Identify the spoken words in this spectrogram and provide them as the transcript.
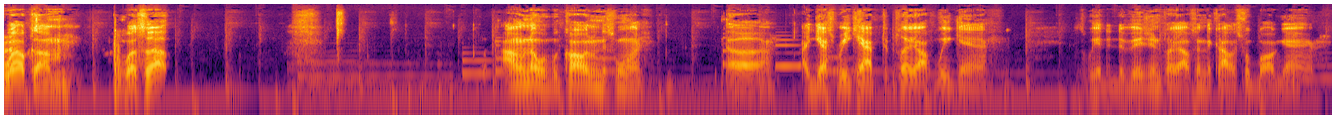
Welcome. What's up? I don't know what we're calling this one. Uh, I guess recap the playoff weekend. We had the division playoffs in the college football game.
